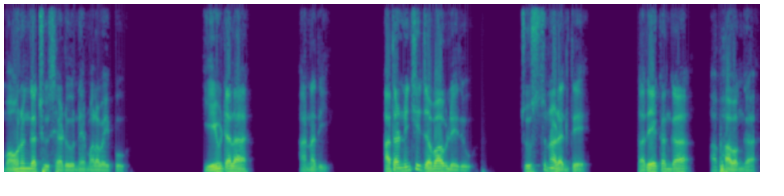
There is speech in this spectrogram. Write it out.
మౌనంగా చూశాడు నిర్మల వైపు. ఏమిటలా? అన్నది. అతడి నుంచి జవాబు లేదు. చూస్తున్నాడంతే. తదేకంగా అభావంగా.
